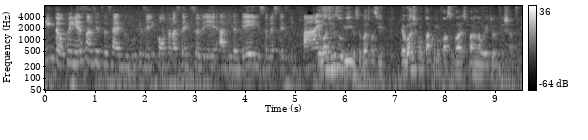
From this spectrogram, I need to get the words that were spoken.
Então, conheçam as redes sociais do Lucas, ele conta bastante sobre a vida dele, sobre as coisas que ele faz. Eu gosto de resumir isso, eu gosto de falar assim, eu gosto de contar como eu faço vários Paranauê de olho fechado.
